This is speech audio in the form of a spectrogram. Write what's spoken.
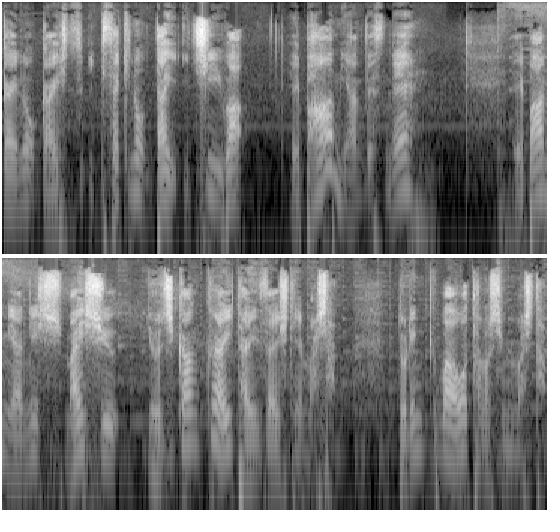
回の外出行き先の第1位は、えバーミヤンですね。えバーミヤンに毎週4時間くらい滞在していました。ドリンクバーを楽しみました。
